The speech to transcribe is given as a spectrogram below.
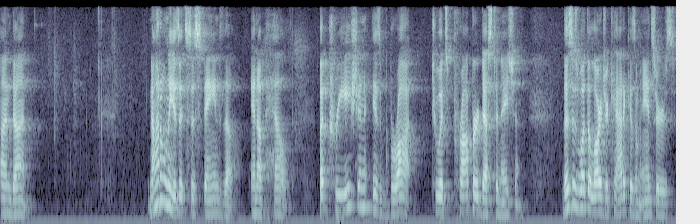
undone. Not only is it sustained, though, and upheld, but creation is brought to its proper destination. This is what the larger catechism answers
